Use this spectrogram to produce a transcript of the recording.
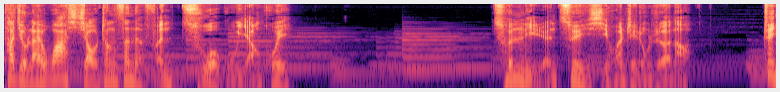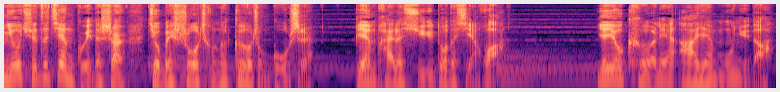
他就来挖小张三的坟，挫骨扬灰。村里人最喜欢这种热闹，这牛瘸子见鬼的事儿就被说成了各种故事，编排了许多的闲话，也有可怜阿燕母女的，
